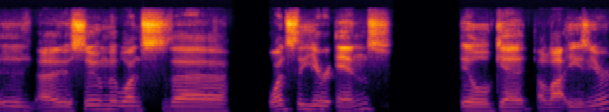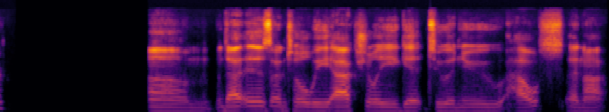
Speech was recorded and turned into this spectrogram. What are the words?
Uh, I assume that once the once the year ends, it'll get a lot easier. Um, that is until we actually get to a new house and not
